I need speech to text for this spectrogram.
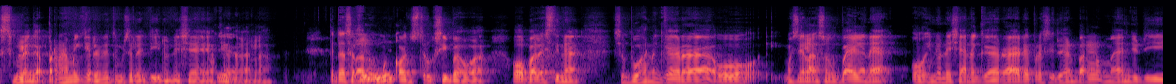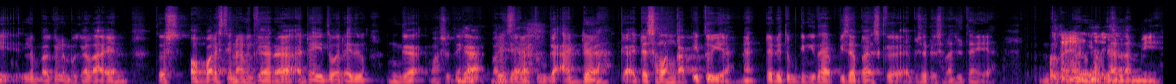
sebenarnya nggak pernah mikirin itu misalnya di Indonesia ya yeah. katakanlah. Kita selalu hmm. mengkonstruksi bahwa oh Palestina sebuah negara, oh maksudnya langsung bayangannya oh Indonesia negara, ada presiden, parlemen, jadi lembaga-lembaga lain. Terus oh Palestina negara, ada itu, ada itu. Enggak, maksudnya enggak, Palestina itu enggak ada, enggak ada selengkap itu ya. Nah, dari itu mungkin kita bisa bahas ke episode selanjutnya ya untuk mendalami.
